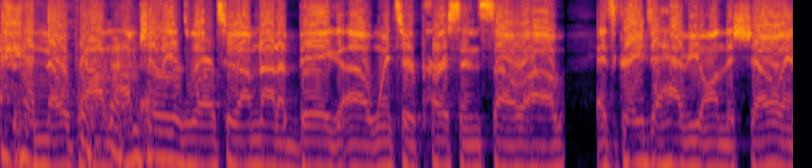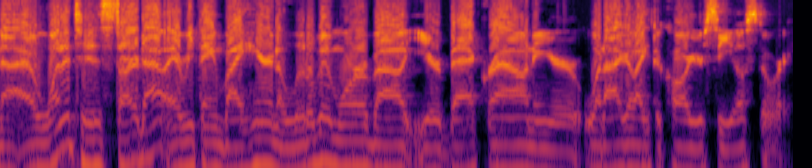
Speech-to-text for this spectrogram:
no problem. I'm chilly as well too. I'm not a big uh, winter person, so uh, it's great to have you on the show. And I, wanted to start out everything by hearing a little bit more about your background and your what I like to call your CEO story.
